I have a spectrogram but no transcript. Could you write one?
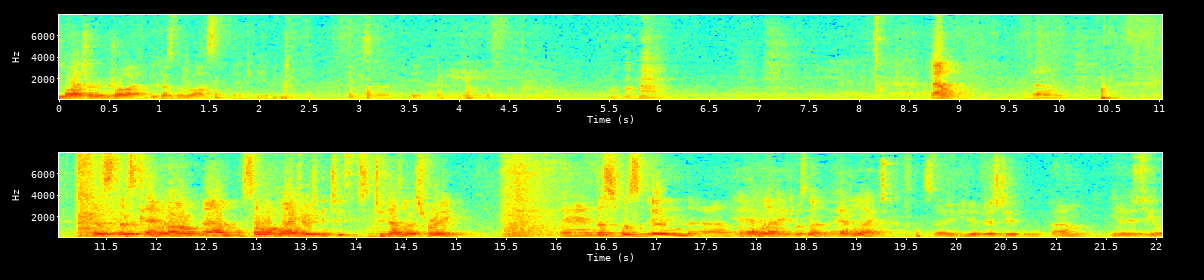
lighter and drier because of the rice, I think. Yeah. So, yeah. Now, um, this, came along um, somewhat later, in 2003, and this was in um, Adelaide, wasn't it? Adelaide. So University of um, University of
